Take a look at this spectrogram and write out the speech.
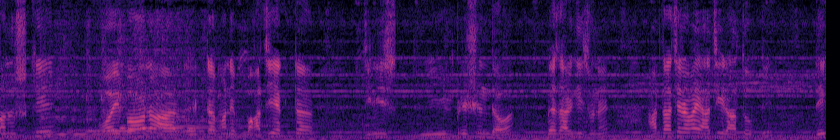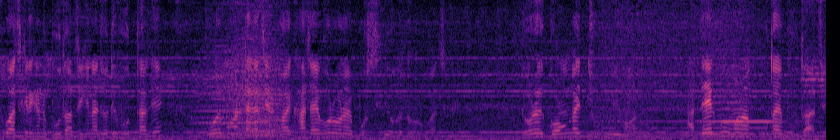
মানুষকে ভয় পাওয়ানো আর একটা মানে বাজে একটা জিনিস ইমপ্রেশন দেওয়া। ব্যাস, আর কিছু নেই। আর তাছাড়া ভাই আছি রাত অবধি। দেখব আজকের এখানে ভূত আছে কিনা। যদি ভূত থাকে, ওই মালটা কাছে হয় খাঁচায় ভরবো না বস্তি দিয়ে ওকে ধরবো আজকে। ধরে গঙ্গায় চুপনি মারবো। আর দেখব মানে কোথায় ভূত আছে।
